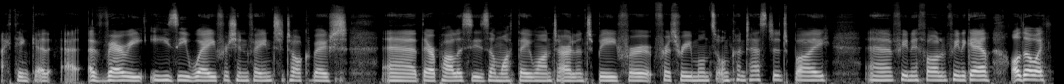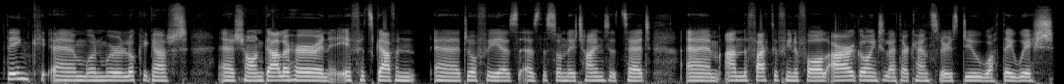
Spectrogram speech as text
I think, a, a very easy way for Sinn Féin to talk about uh, their policies and what they want Ireland to be for, for three months uncontested by uh, Fianna Fáil and Fine Gael. Although I think um, when we're looking at uh, Sean Gallagher and if it's Gavin uh, Duffy, as, as the Sunday Times had said, um, and the fact that Fianna Fáil are going to let their councillors do what they wish,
